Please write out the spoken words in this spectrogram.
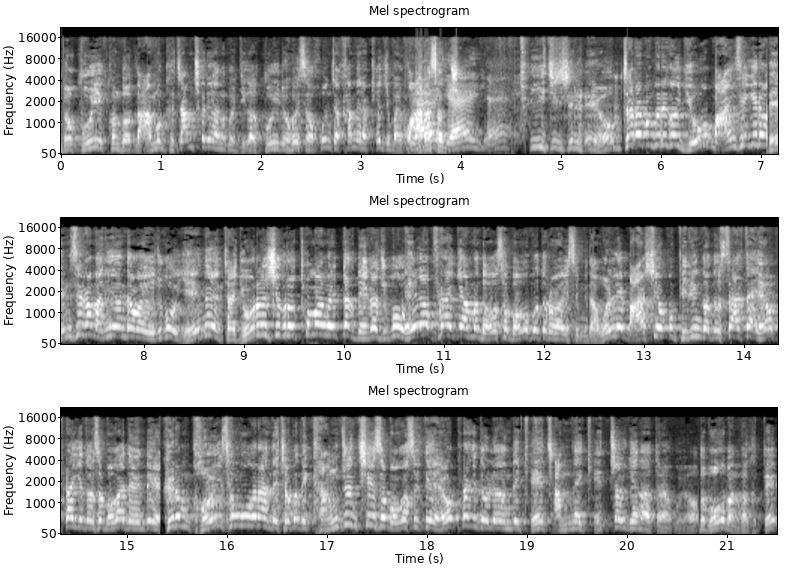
너 구이 그럼 너 남은 그 짬 처리하는 걸 네가 구이를 해서 혼자 카메라 켜지 말고 알아서 예, 예. 뒤지시를 해요. 자 여러분 그리고 요 만새기랑 냄새가 많이 난다고 해가지고 얘는 자 요런 식으로 토막을 딱 내가지고 에어프라이기에 한번 넣어서 먹어보도록 하겠습니다. 원래 맛이 없고 비린 거는 싹 다 에어프라이기에 넣어서 먹어야 되는데 그럼 거의 성공을 하는데 저번에 강준치에서 먹었을 때 에어프라이기에 돌렸는데 개 잡내 개쩔게 나더라고요. 너 먹어봤나 그때?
